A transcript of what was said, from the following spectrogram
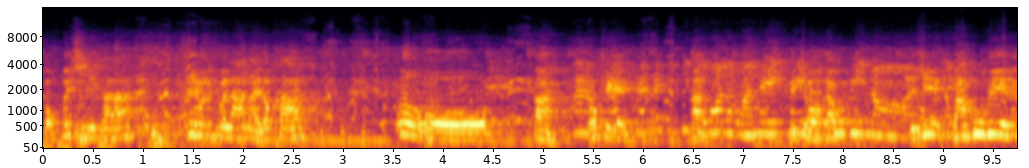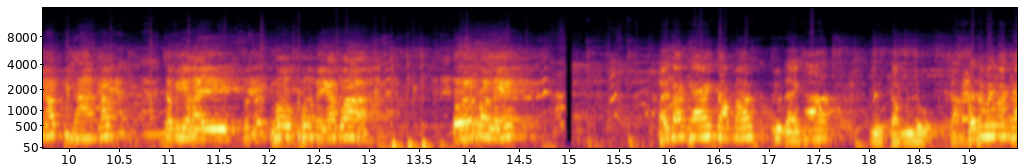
บอกไม่ชี้คะนี่มันเวลาไหนแล้วคะ โอ้โห อะโอเคงั้นให้พี่อะโจมอบรางวัลให้พี่โจครับให้บูบี้หน่อยพี่ชี้ความผู้พี่นะครับพี่ชานครับ จะมีอะไรเสนอเพิ่มเพิ่มไหมครับว่าเบอร์ก็เล็กไปบางแคกลับมาอยู่ไหนคะอยู่ตำลุครับไปทำไมบางแค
